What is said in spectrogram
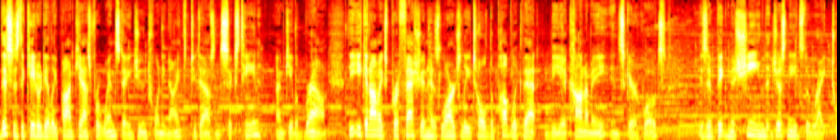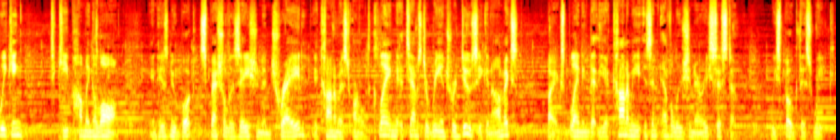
This is the Cato Daily Podcast for Wednesday, June 29th, 2016. I'm Caleb Brown. The economics profession has largely told the public that the economy, in scare quotes, is a big machine that just needs the right tweaking to keep humming along. In his new book, Specialization and Trade, economist Arnold Kling attempts to reintroduce economics by explaining that the economy is an evolutionary system. We spoke this week.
